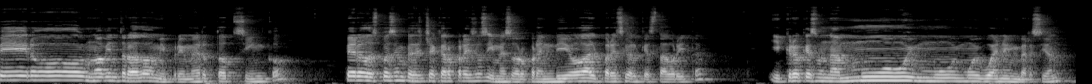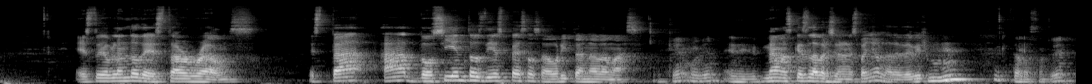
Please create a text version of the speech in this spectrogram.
pero no había entrado a mi primer top 5. Pero después empecé a checar precios y me sorprendió al precio al que está ahorita. Y creo que es una muy, muy, muy buena inversión. Estoy hablando de Star Realms. Está a 210 pesos ahorita nada más. Ok, muy bien. Eh, nada más que es la versión en español, la de Devir. Está bastante bien.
